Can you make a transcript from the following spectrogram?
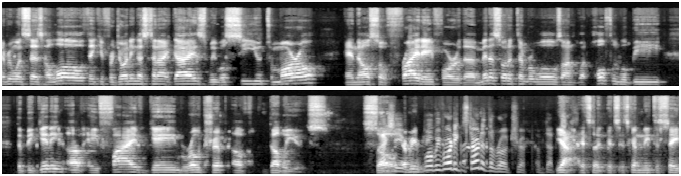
Everyone says hello. Thank you for joining us tonight, guys. We will see you tomorrow and also Friday for the Minnesota Timberwolves on what hopefully will be the beginning of a five game road trip of W's. So Actually, every well, we've already started the road trip of W's. yeah, it's a it's it's going to need to say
